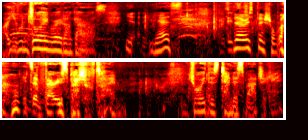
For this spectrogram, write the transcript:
are you enjoying Roland Garros? Yeah, Yes, it's very special. It's a very special time. Enjoy this tennis match, okay?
